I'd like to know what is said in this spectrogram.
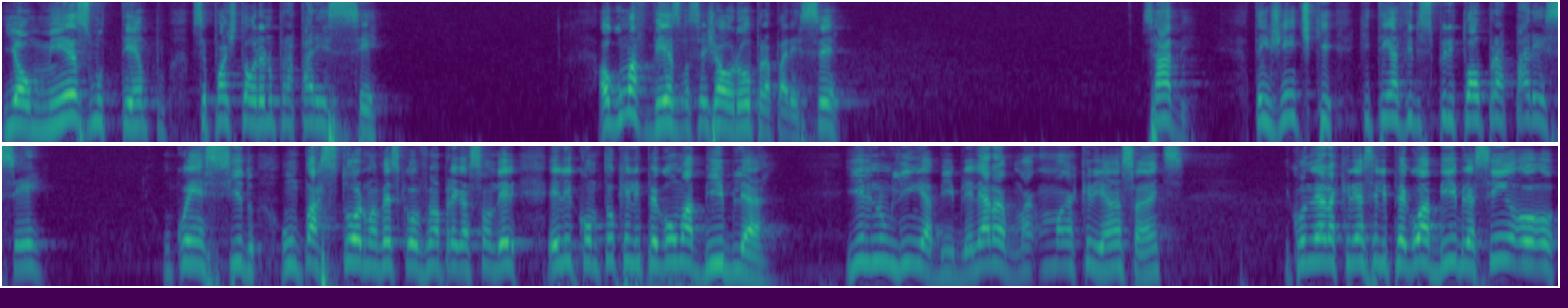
e ao mesmo tempo você pode estar orando para aparecer. Alguma vez você já orou para aparecer? Sabe? Tem gente que, que tem a vida espiritual para aparecer. Um conhecido, um pastor, uma vez que eu ouvi uma pregação dele, ele contou que ele pegou uma Bíblia e ele não lia a Bíblia. Ele era uma, uma criança antes. E quando ele era criança, ele pegou a Bíblia assim, ô,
